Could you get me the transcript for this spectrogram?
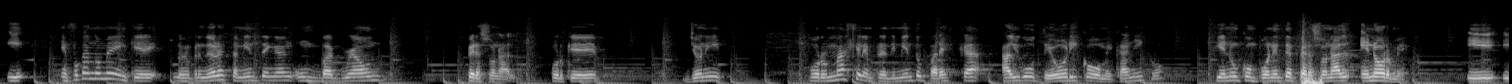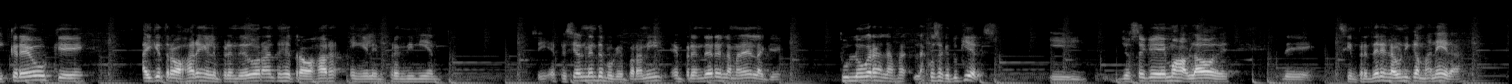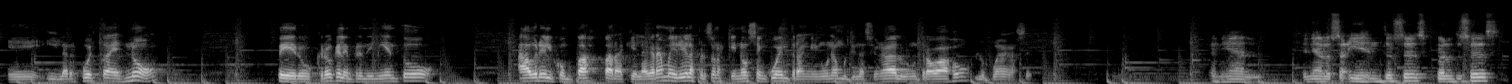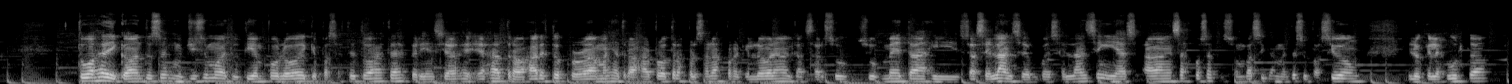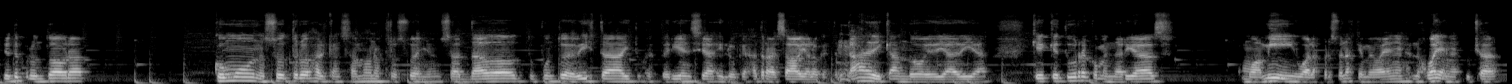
Y enfocándome en que los emprendedores también tengan un background personal. Porque, Johnny, por más que el emprendimiento parezca algo teórico o mecánico, tiene un componente personal enorme. Y, creo que hay que trabajar en el emprendedor antes de trabajar en el emprendimiento. ¿sí? Especialmente porque para mí emprender es la manera en la que tú logras las, las cosas que tú quieres. Y yo sé que hemos hablado de, si emprender es la única manera, eh, y la respuesta es no, pero creo que el emprendimiento abre el compás para que la gran mayoría de las personas que no se encuentran en una multinacional o en un trabajo lo puedan hacer. Genial, genial. O sea, y entonces, pero entonces, tú has dedicado entonces muchísimo de tu tiempo luego de que pasaste todas estas experiencias es a trabajar estos programas y a trabajar por otras personas para que logren alcanzar sus metas y o sea, se lancen, pues se lancen y hagan esas cosas que son básicamente su pasión y lo que les gusta. Yo te pregunto ahora, ¿cómo nosotros alcanzamos nuestros sueños? O sea, dado tu punto de vista y tus experiencias y lo que has atravesado y a lo que te estás dedicando hoy día a día, ¿qué, qué tú recomendarías como a mí o a las personas que me vayan, nos vayan a escuchar,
